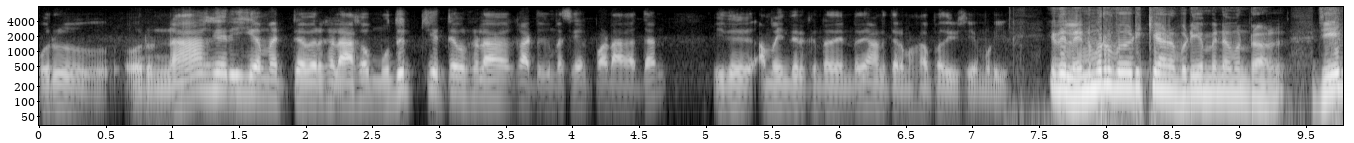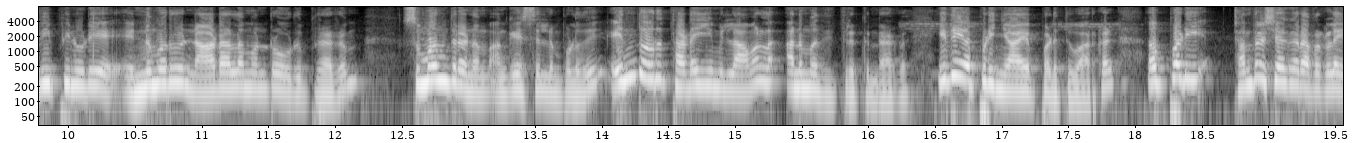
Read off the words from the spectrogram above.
ஒரு ஒரு நாகரிகமற்றவர்களாக முதிர்ச்சியற்றவர்களாக காட்டுகின்ற செயல்பாடாகத்தான் இது அமைந்திருக்கின்றது என்பதை ஆணித்தரமாக பதிவு செய்ய முடியும். இதில் இன்னொரு வேடிக்கையான விடயம் என்னவென்றால் ஜேவிபியினுடைய இன்னமொரு நாடாளுமன்ற உறுப்பினரும் சுமந்திரனும் அங்கே செல்லும் பொழுது எந்த ஒரு தடையும் இல்லாமல் அனுமதித்திருக்கின்றார்கள். இதை எப்படி நியாயப்படுத்துவார்கள்? எப்படி சந்திரசேகர் அவர்களை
